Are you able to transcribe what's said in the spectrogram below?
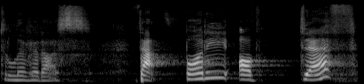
delivered us that body of death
